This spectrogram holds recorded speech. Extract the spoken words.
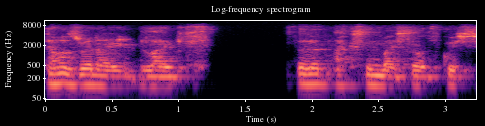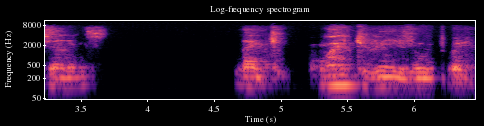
that was when I like started asking myself questions like, why do we even pray?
